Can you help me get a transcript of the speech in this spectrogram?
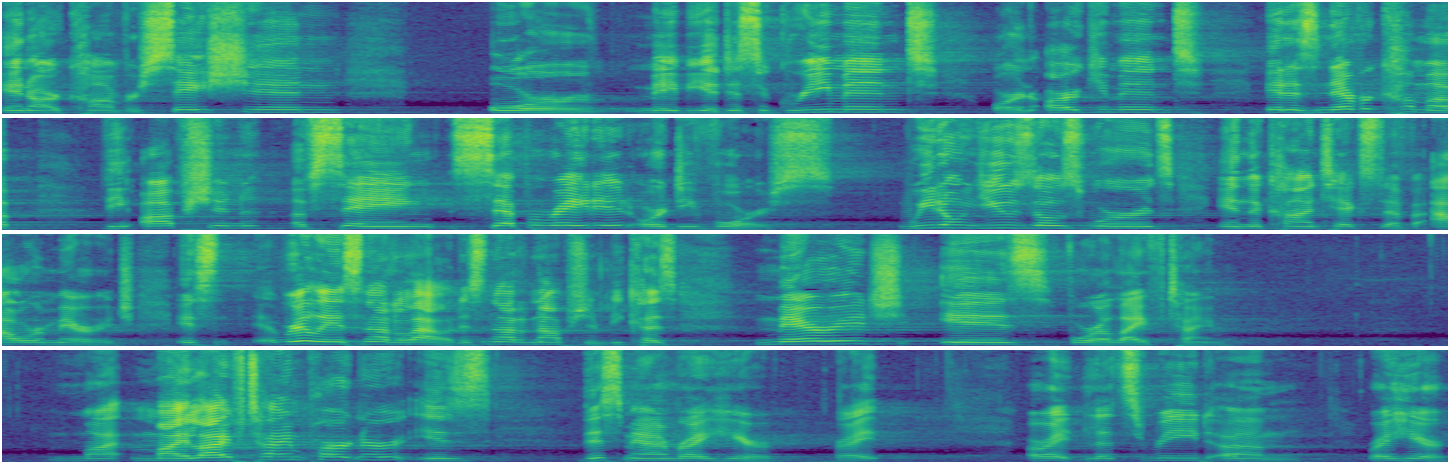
in our conversation or maybe a disagreement or an argument. It has never come up the option of saying separated or divorce. We don't use those words in the context of our marriage. It's really it's not allowed. It's not an option because marriage is for a lifetime. My, my lifetime partner is this man right here, right? All right, let's read um, right here.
